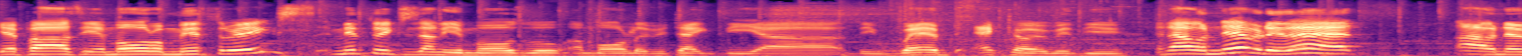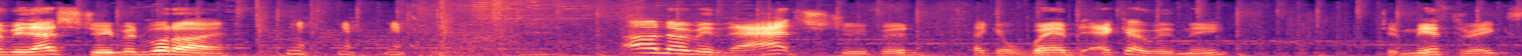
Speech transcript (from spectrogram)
Get past the Immortal Mithrix. Mithrix is only immortal, immortal if you take the uh, the Warped Echo with you. And I would never do that. I would never be that stupid, would I? I would never be that stupid. Take a Warped Echo with me to Mithrix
